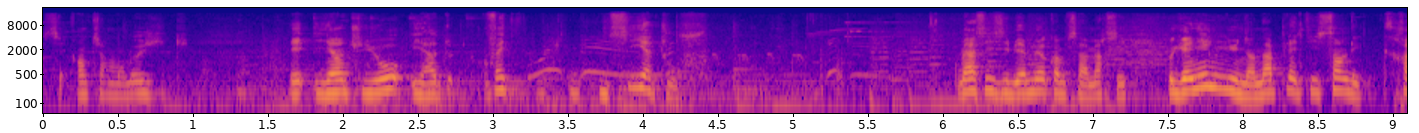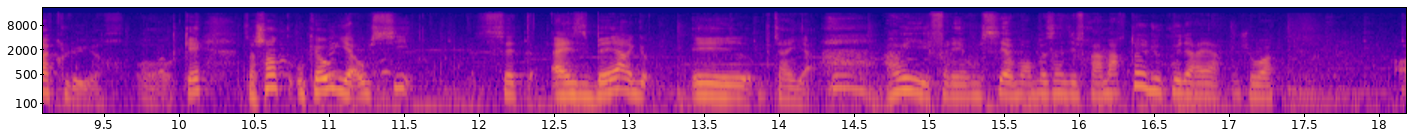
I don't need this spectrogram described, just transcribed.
C'est entièrement logique. Et il y a un tuyau, il y a deux... En fait, ici, il y a tout. Merci, c'est bien mieux comme ça, merci. Vous gagnez une lune en aplatissant les craquelures. ok. Sachant qu'au cas où, il y a aussi cet iceberg. Et tiens, il y a... Ah oui, il fallait aussi avoir besoin des frères marteaux du coup derrière, je vois. Oh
